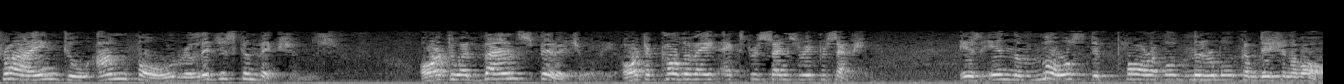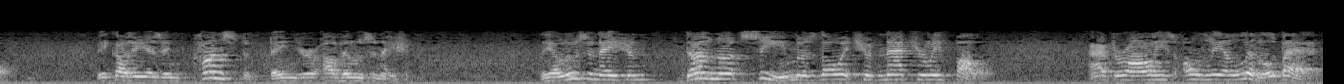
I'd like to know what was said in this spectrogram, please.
trying to unfold religious convictions, or to advance spiritually, or to cultivate extrasensory perception, is in the most deplorable, miserable condition of all, because he is in constant danger of hallucination. The hallucination does not seem as though it should naturally follow. After all, he's only a little bad.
